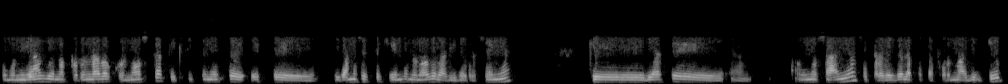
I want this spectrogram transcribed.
comunidad, bueno, por un lado conozca que existe este, este digamos, este género, ¿no? De la videoreseña, que ya hace unos años a través de la plataforma YouTube.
